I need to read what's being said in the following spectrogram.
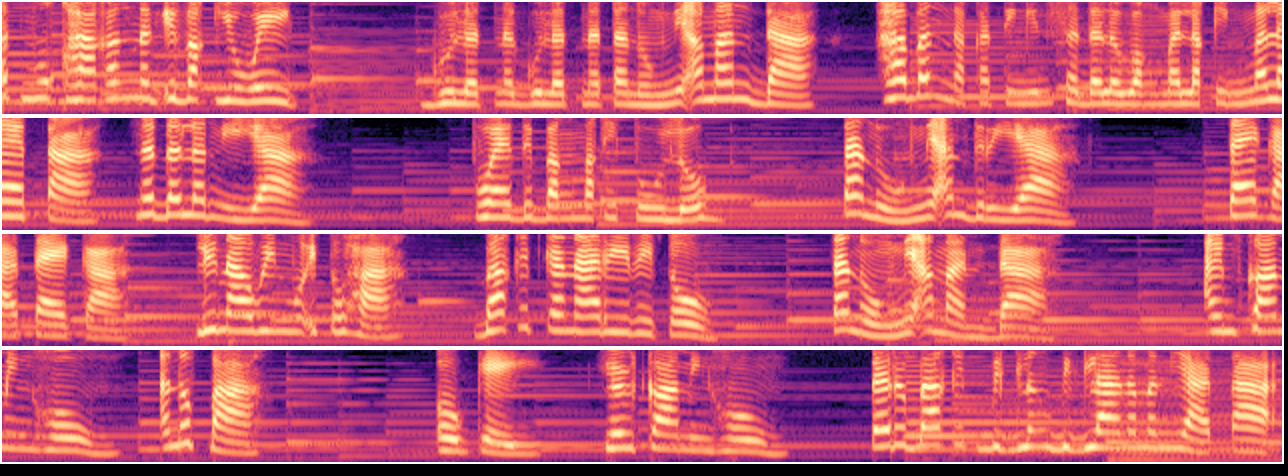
At mukha kang nag-evacuate. Gulat na gulat na tanong ni Amanda habang nakatingin sa dalawang malaking maleta na dala niya. Pwede bang makitulog? Tanong ni Andrea. Teka, teka. Linawin mo ito ha. Bakit ka naririto? Tanong ni Amanda. I'm coming home. Ano pa? Okay, you're coming home. Pero bakit biglang bigla naman yata?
